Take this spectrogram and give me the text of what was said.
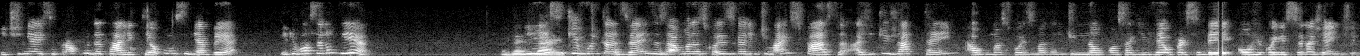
e tinha esse próprio detalhe que eu conseguia ver e que você não via. Verdade. E isso que muitas vezes é uma das coisas que a gente mais passa. A gente já tem algumas coisas, mas a gente não consegue ver ou perceber ou reconhecer na gente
